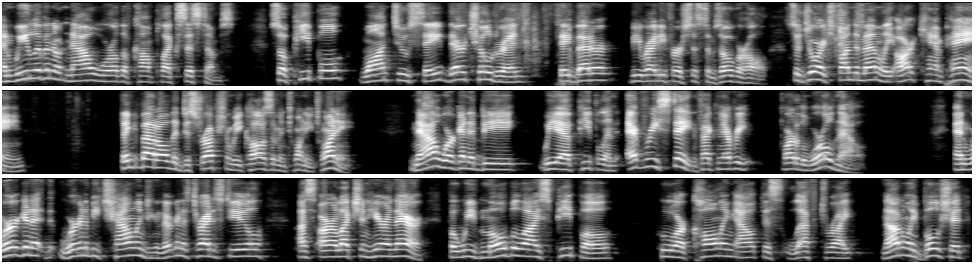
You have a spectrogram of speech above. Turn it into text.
And we live in a now world of complex systems. So people want to save their children. They better be ready for a systems overhaul. So George, fundamentally, our campaign. Think about all the disruption we caused them in 2020. Now we're going to be. We have people in every state. In fact, in every part of the world now and we're gonna we're gonna be challenging. They're gonna try to steal us our election here and there. But we've mobilized people who are calling out this left right not only bullshit,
